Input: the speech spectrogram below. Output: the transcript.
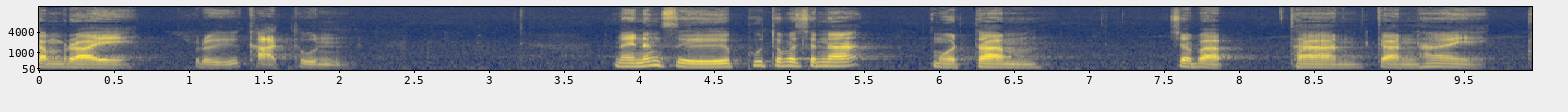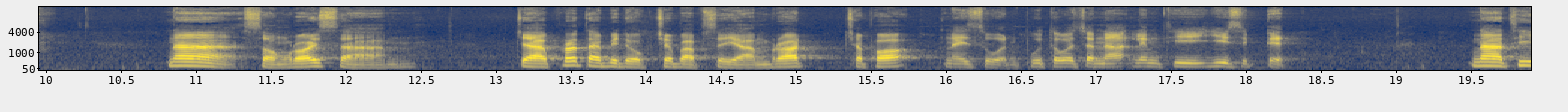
กำไรหรือขาดทุน ในหนังสือพุทธวจนะหมวดธรรม ฉบับทานการให้ หน้า 203 จากพระไตรปิฎกฉบับสยามรัฐ เฉพาะในส่วนพุทธวจนะเล่มที่ 21 หน้าที่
